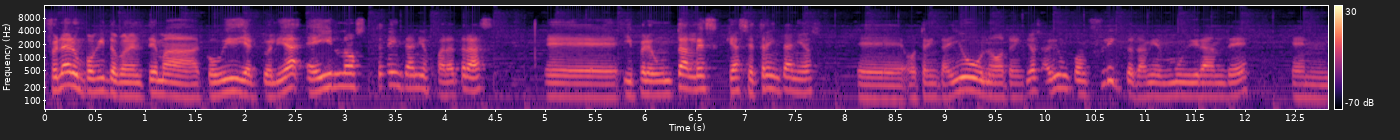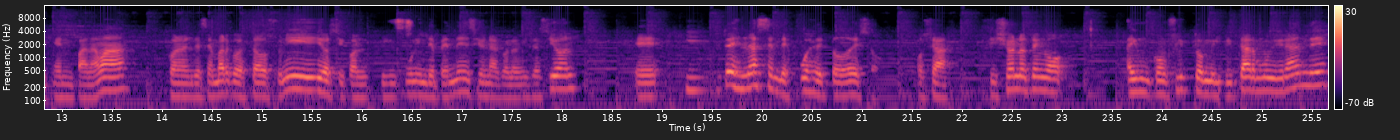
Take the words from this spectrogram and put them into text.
frenar un poquito con el tema COVID y actualidad e irnos 30 años para atrás eh, y preguntarles que hace 30 años, eh, o 31 o 32, había un conflicto también muy grande en, Panamá con el desembarco de Estados Unidos y con una independencia y una colonización. Eh, y ustedes nacen después de todo eso. O sea, si yo no tengo, hay un conflicto militar muy grande,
